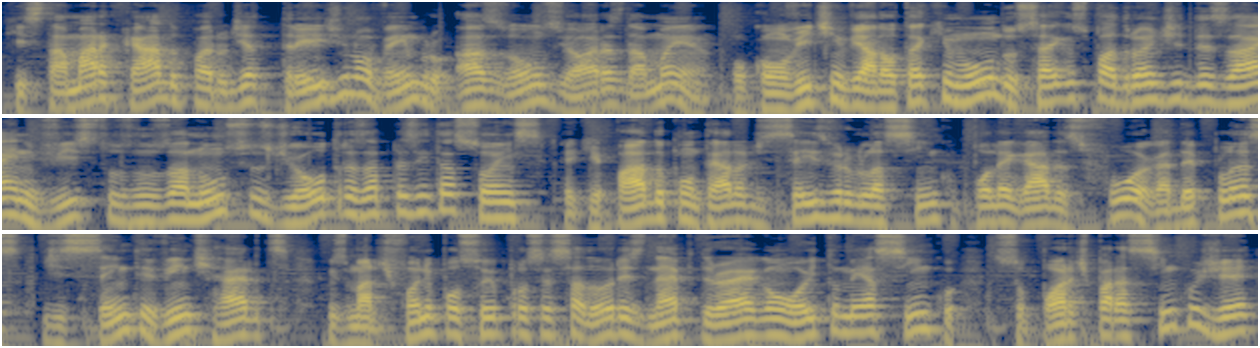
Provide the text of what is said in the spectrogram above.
que está marcado para o dia 3 de novembro, às 11 horas da manhã. O convite enviado ao Tecmundo segue os padrões de design vistos nos anúncios de outras apresentações. Equipado com tela de 6,5 polegadas Full HD Plus de 120 Hz, o smartphone possui processador Snapdragon 865, suporte para 5G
